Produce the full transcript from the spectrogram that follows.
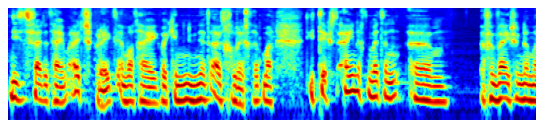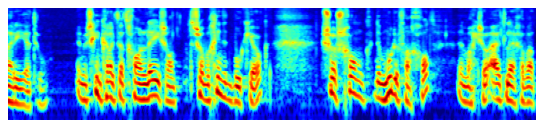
niet het feit dat hij hem uitspreekt en wat, hij, wat je nu net uitgelegd hebt, maar die tekst eindigt met een, um, een verwijzing naar Maria toe. En misschien kan ik dat gewoon lezen, want zo begint het boekje ook. Zo schonk de moeder van God, en mag je zo uitleggen wat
